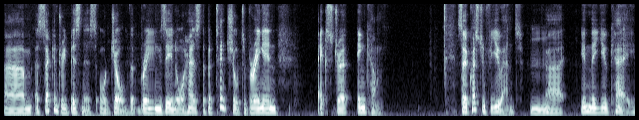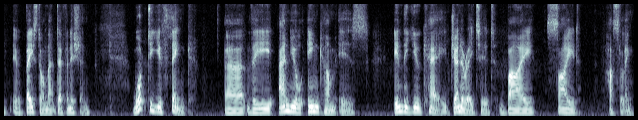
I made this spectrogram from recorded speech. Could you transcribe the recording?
Um, a secondary business or job that brings in or has the potential to bring in extra income. So, a question for you, Ant. Mm-hmm. Uh, in the UK, based on that definition, what do you think uh, the annual income is in the UK generated by side hustling?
